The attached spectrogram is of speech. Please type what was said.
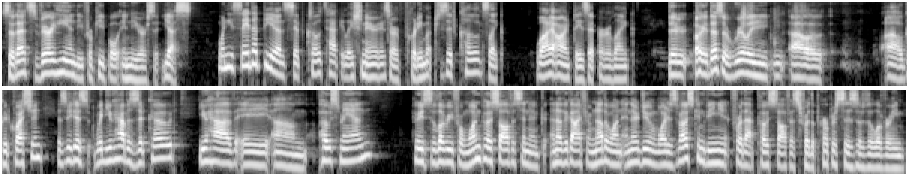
So that's very handy for people in New York City. Yes. When you say that the uh, zip code tabulation areas are pretty much zip codes, like why aren't they zip or like there, okay, that's a really uh, uh, good question. Is because when you have a zip code, you have a um, postman who's delivering from one post office and another guy from another one, and they're doing what is most convenient for that post office for the purposes of delivering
